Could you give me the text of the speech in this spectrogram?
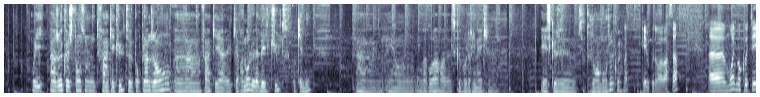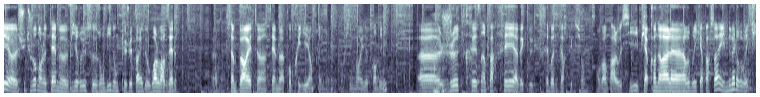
Oui, un jeu que je pense, enfin qui est culte pour plein de gens, euh, enfin qui, est- qui a vraiment le label culte, Okami. Euh, et on, on va voir euh, ce que vaut le remake. euh, et est-ce que c'est toujours un bon jeu quoi Ouais, ok, écoute, on va voir ça. Euh, moi de mon côté, euh, je suis toujours dans le thème virus zombie, donc je vais parler de World War Z. Euh, ça me paraît être un thème approprié en plein confinement et de pandémie. Mhm. Jeu très imparfait avec de très bonne perfection, on va en parler aussi. Et puis après on aura la rubrique à part ça et une nouvelle rubrique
